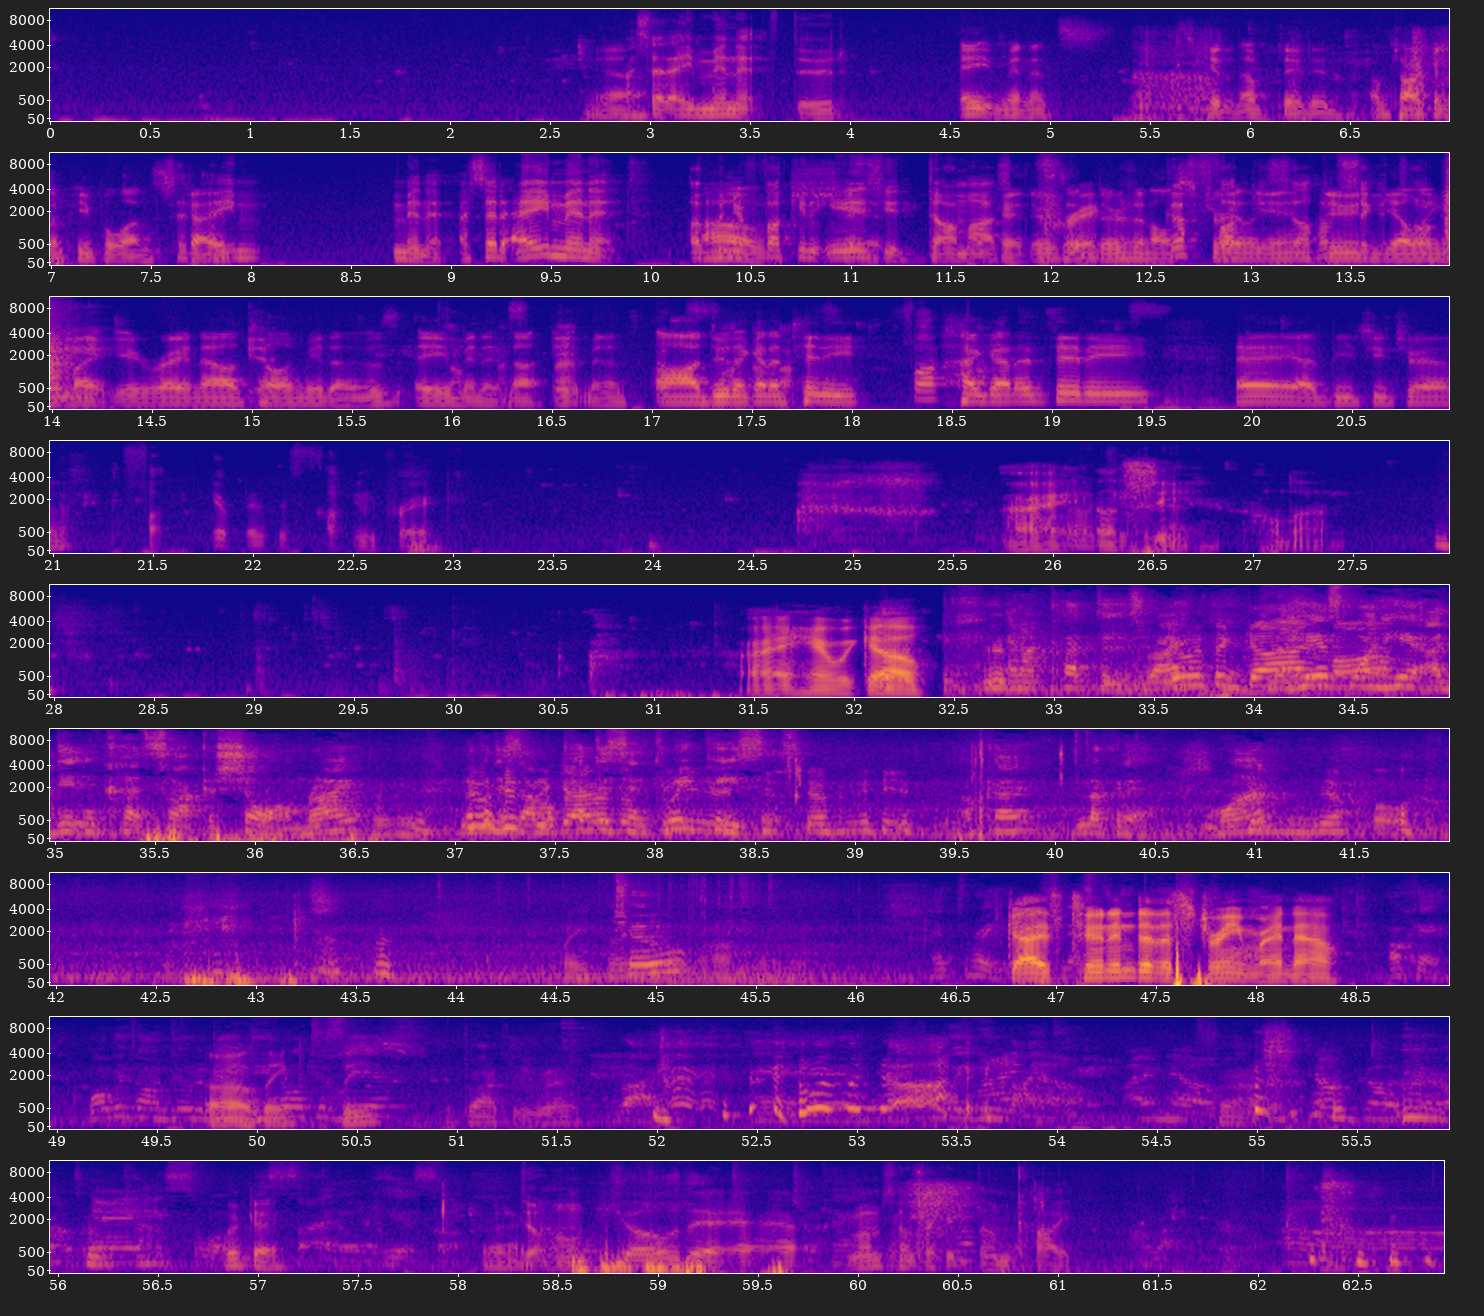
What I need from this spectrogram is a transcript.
Yeah, I said eight minutes, dude. eight minutes. It's getting updated. I'm talking to people on I said Skype. A minute. I said a minute. Open your Oh, fucking ears, you dumbass Okay, there's, a, prick. there's an Go Australian yourself. I'm sick dude yelling in my ear right now, Yeah. telling me that it was a Fuck minute, myself. not eight minutes. Go Aw, dude, I got a titty. Fuck I got a titty. Hey, I beat you, Trev. Fuck, get rid of this fucking prick. All right, let's see. him Hold on. All right, here we go. And I cut these, right? was the now here's Mom. one here I didn't cut so I could show them, right? Look at this. I'm gonna cut this in three pieces. pieces. Okay? Look at that. One, Nipple. Why you telling Two. your mom that? and three. Guys, Let's tune do into the stream right? right now. Okay, what we gonna do today? Uh, you know link, what this please. is? Broccoli, right? Right. And it was a guy. Way you like. I know. Don't go there, okay? Kinda sore on Okay. this side over here, so- Don't go there. Your mom sounds like a dumb kike. Um,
